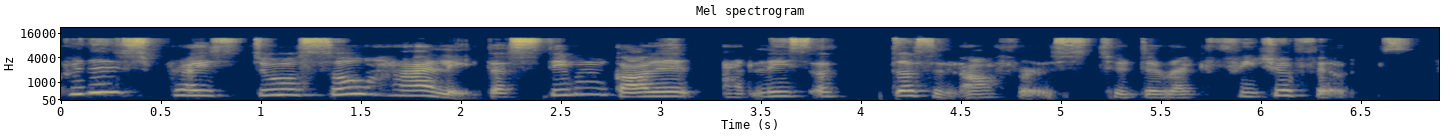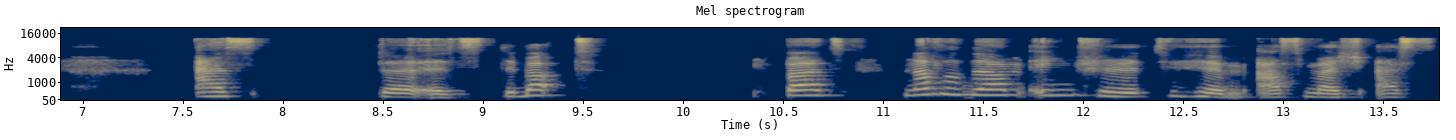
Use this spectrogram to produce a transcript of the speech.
Critics praised Duel so highly that Steven got it at least a dozen offers to direct feature films as the its debut. But None of them interested him as much as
